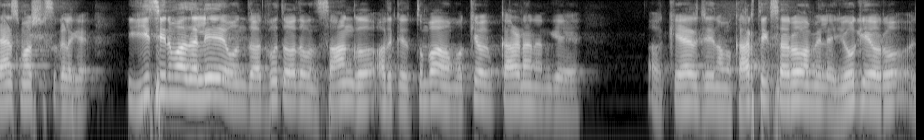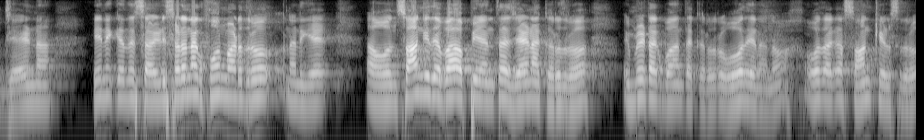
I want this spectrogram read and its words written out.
ಡ್ಯಾನ್ಸ್ ಮಾಸ್ಟರ್ಸ್ಗಳಿಗೆ ಈ ಸಿನಿಮಾದಲ್ಲಿ ಒಂದು ಅದ್ಭುತವಾದ ಒಂದು ಸಾಂಗು ಅದಕ್ಕೆ ತುಂಬ ಮುಖ್ಯ ಕಾರಣ ನನಗೆ ಕೆ ಆರ್ ಜಿ, ನಮ್ಮ ಕಾರ್ತಿಕ್ ಸರು ಆಮೇಲೆ ಯೋಗಿಯವರು ಜಯಣ್ಣ ಏನಕ್ಕೆ ಅಂದರೆ ಸ ಸಡನ್ನಾಗಿ ಫೋನ್ ಮಾಡಿದ್ರು ನನಗೆ ಒಂದು ಸಾಂಗ್ ಇದೆ ಬಾ ಅಪ್ಪಿ ಅಂತ ಜಯಣ್ಣ ಕರೆದ್ರು. ಇಮ್ಮಿಡಿಯೇಟಾಗಿ ಬಾ ಅಂತ ಕರೆದ್ರು. ಓದೆ ನಾನು. ಹೋದಾಗ ಸಾಂಗ್ ಕೇಳಿಸಿದ್ರು.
